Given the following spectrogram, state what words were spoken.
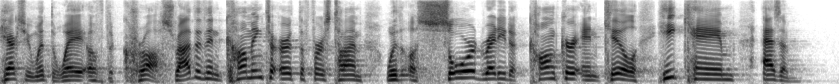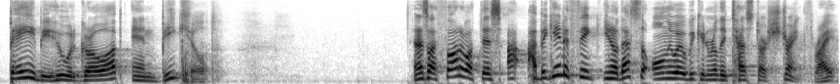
He actually went the way of the cross. Rather than coming to earth the first time with a sword ready to conquer and kill, he came as a baby who would grow up and be killed. And as I thought about this, I, I began to think, you know, that's the only way we can really test our strength, right?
